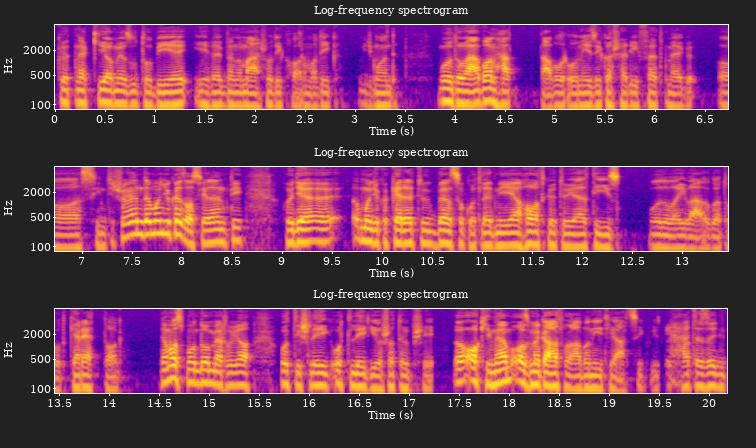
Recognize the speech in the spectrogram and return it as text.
kötnek ki, ami az utóbbi években a második, harmadik, úgymond Moldovában, hát távolról nézik a seriffet, meg a szint is olyan, de mondjuk ez azt jelenti, hogy mondjuk a keretükben szokott lenni ilyen 6 kötőjel 10 moldovai válogatott kerettag. Nem azt mondom, mert hogy a, ott is lég, ott légiós a többség. Aki nem, az meg általában itt játszik. Hát ez egy,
